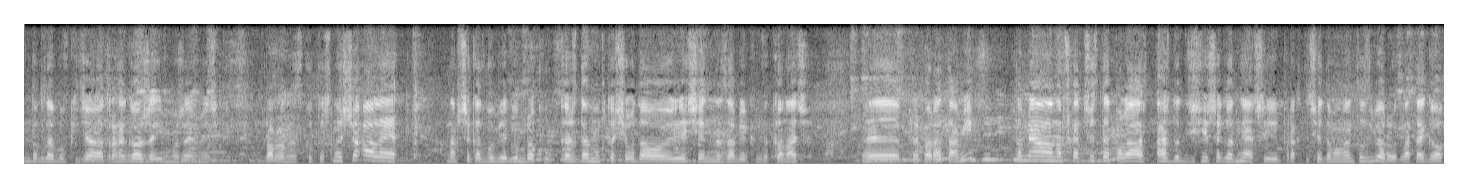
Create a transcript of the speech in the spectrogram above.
doglebówki działają trochę gorzej i możemy mieć problem ze skutecznością, ale na przykład w ubiegłym roku każdemu, kto się udało jesienny zabieg wykonać e, preparatami, to miało na przykład czyste pola aż do dzisiejszego dnia, czyli praktycznie do momentu zbioru. Dlatego,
